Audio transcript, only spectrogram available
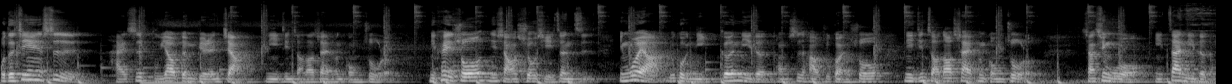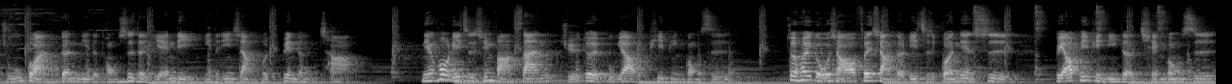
我的建议是，还是不要跟别人讲你已经找到下一份工作了。你可以说你想要休息一阵子，因为啊，如果你跟你的同事还有主管说你已经找到下一份工作了。相信我，你在你的主管跟你的同事的眼里，你的印象会变得很差。年后离职心法三，绝对不要批评公司。最后一个我想要分享的离职观念是，不要批评你的前公司。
